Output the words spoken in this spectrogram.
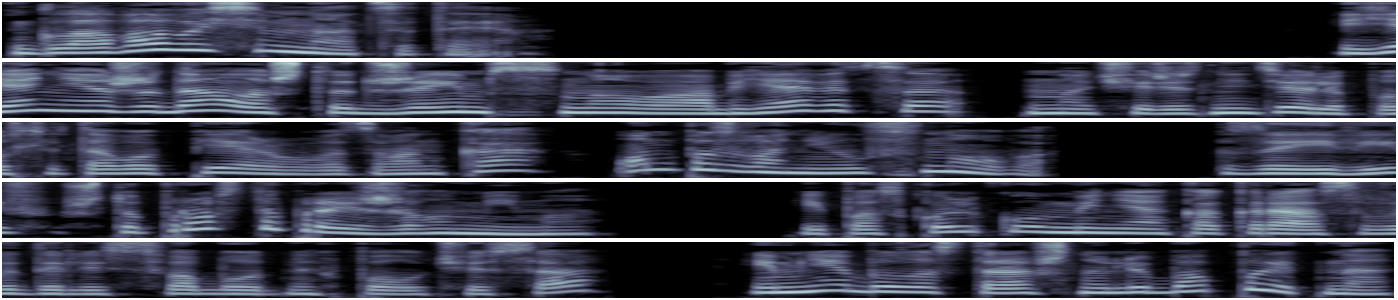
Глава 18. Я не ожидала, что Джеймс снова объявится, но через неделю после того первого звонка он позвонил снова, заявив, что просто проезжал мимо. И поскольку у меня как раз выдались свободных полчаса, и мне было страшно любопытно,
